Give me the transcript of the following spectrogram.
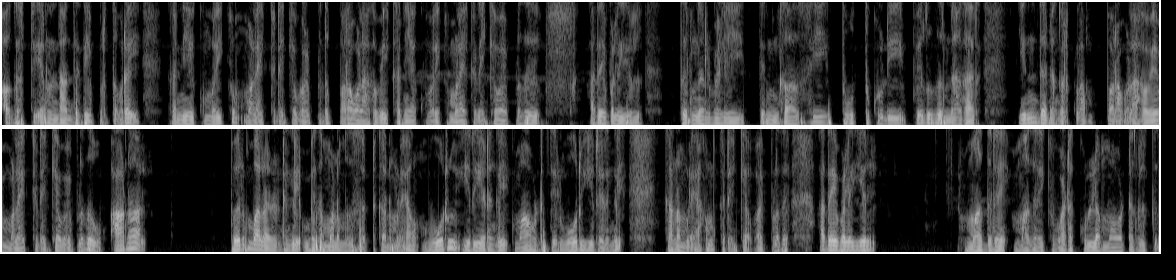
ஆகஸ்ட் இரண்டாம் தேதியை பொறுத்தவரை கன்னியாகுமரிக்கும் மழை கிடைக்க வாய்ப்பது பரவலாகவே கன்னியாகுமரிக்கும் மழை கிடைக்க வாய்ப்பது அதே வழியில் திருநெல்வேலி தென்காசி தூத்துக்குடி விருதுநகர் இந்த இடங்களுக்கெல்லாம் பரவலாகவே மழை கிடைக்க வாய்ப்புள்ளது. ஆனால் பெரும்பாலான இடங்களில் மிதமான முதல் சற்று கனமழையாகும் ஒரு இரு இடங்களில் மாவட்டத்தில் ஒரு இரு இடங்களில் கனமழையாகவும் கிடைக்க வாய்ப்புள்ளது. அதே வேளையில் மதுரை மதுரைக்கு வடக்குள்ள மாவட்டங்களுக்கு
